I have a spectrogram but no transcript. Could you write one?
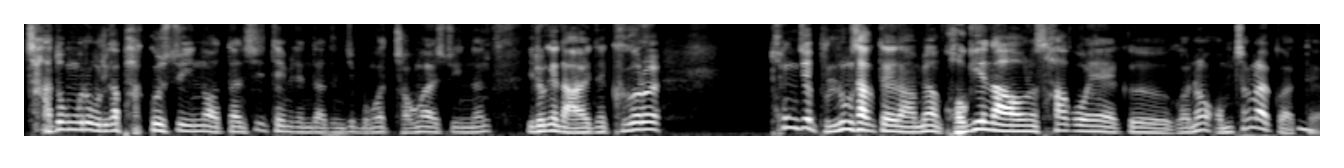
자동으로 우리가 바꿀 수 있는 어떤 시스템이 된다든지 뭔가 정할 수 있는 이런 게 나와야 되는데 그거를 통제 불능 상태에 나오면 거기에 나오는 사고의 그거는 엄청날 것 같아요.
